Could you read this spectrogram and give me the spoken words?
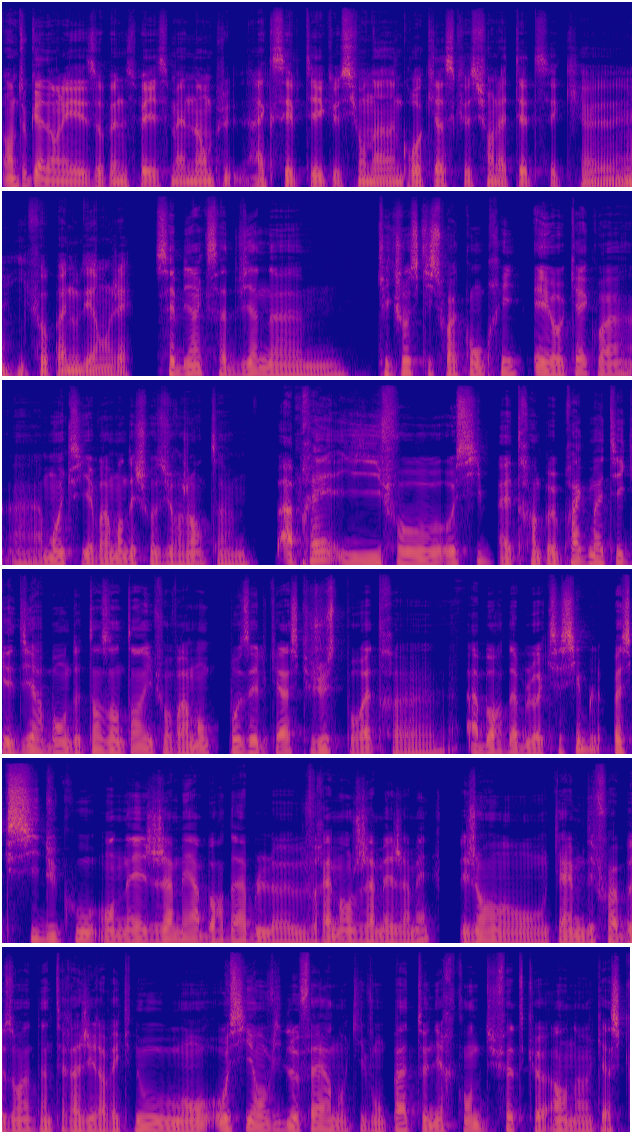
en tout cas, dans les open space maintenant, plus accepté que si on a un gros casque sur la tête, c'est qu'il ne faut pas nous déranger. C'est bien que ça devienne quelque chose qui soit compris et ok quoi, à moins qu'il y ait vraiment des choses urgentes. Après, il faut aussi être un peu pragmatique et dire bon, de temps en temps, il faut vraiment poser le casque juste pour être euh, abordable ou accessible, parce que si du coup on n'est jamais abordable, euh, vraiment jamais jamais, Les gens ont quand même des fois besoin d'interagir avec nous ou ont aussi envie de le faire, donc ils vont pas tenir compte du fait qu'on ah, on a un casque.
